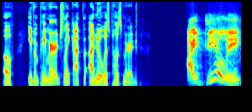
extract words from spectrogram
Oh, even pre-marriage? Like I th- I knew it was post-marriage. Ideally,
